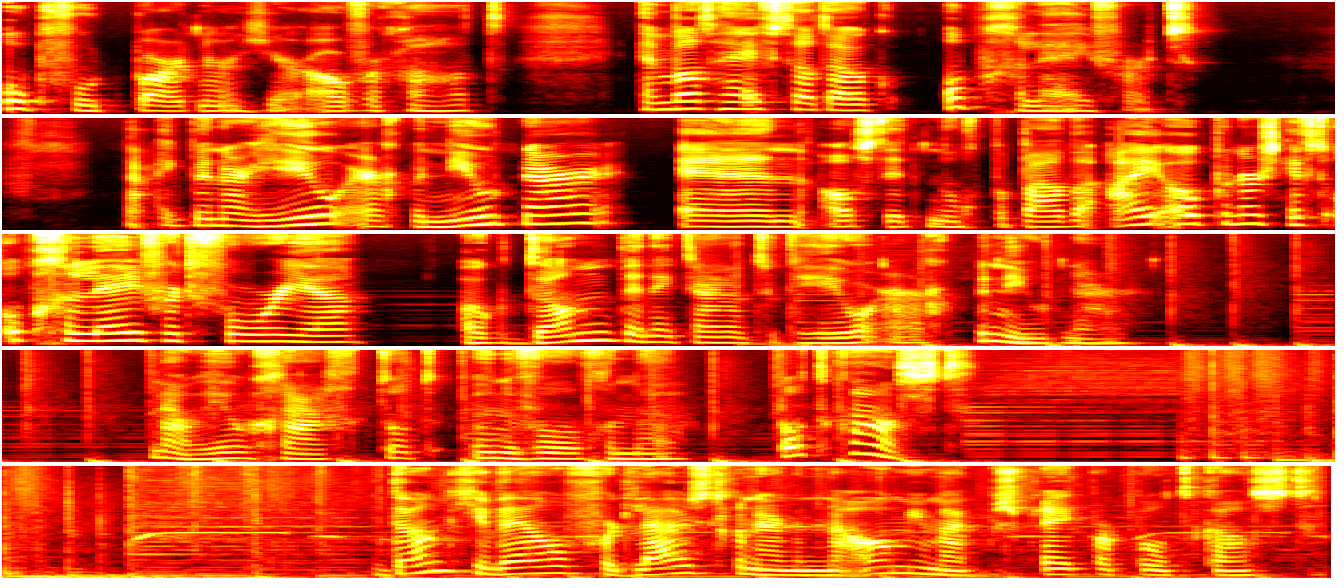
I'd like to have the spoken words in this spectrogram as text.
opvoedpartner hierover gehad? En wat heeft dat ook opgeleverd? Nou, ik ben er heel erg benieuwd naar. En als dit nog bepaalde eye-openers heeft opgeleverd voor je, ook dan ben ik daar natuurlijk heel erg benieuwd naar. Nou, heel graag tot een volgende podcast. Dank je wel voor het luisteren naar de Naomi Maakt Bespreekbaar podcast.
